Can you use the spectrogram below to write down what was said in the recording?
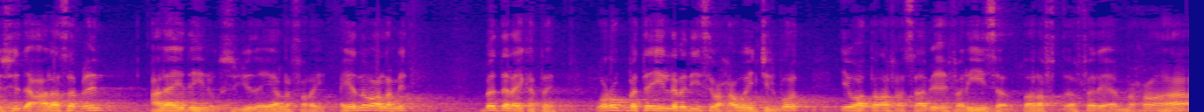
yusida calىa sabcin calaa yadayhi inu kusujuud ayaa la faray ayadna waa la mid bedel ay ka tahay warukbatayhi labadiisa waxaa weya jilbood iyo waa طaraf asaabici farihiisa muxuu ahaa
